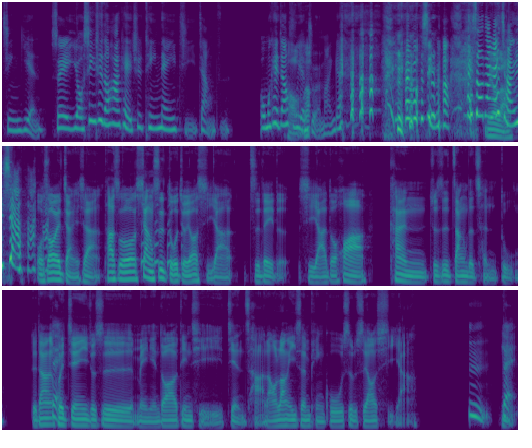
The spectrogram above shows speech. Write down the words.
经验，所以有兴趣的话可以去听那一集。这样子，我们可以这样敷衍主人吗？应该应该不行吧？还是要大概讲一下吧。我稍微讲一下，他说像是多久要洗牙之类的，洗牙的话看就是脏的程度，对，当然会建议就是每年都要定期检查，然后让医生评估是不是要洗牙。嗯，对。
